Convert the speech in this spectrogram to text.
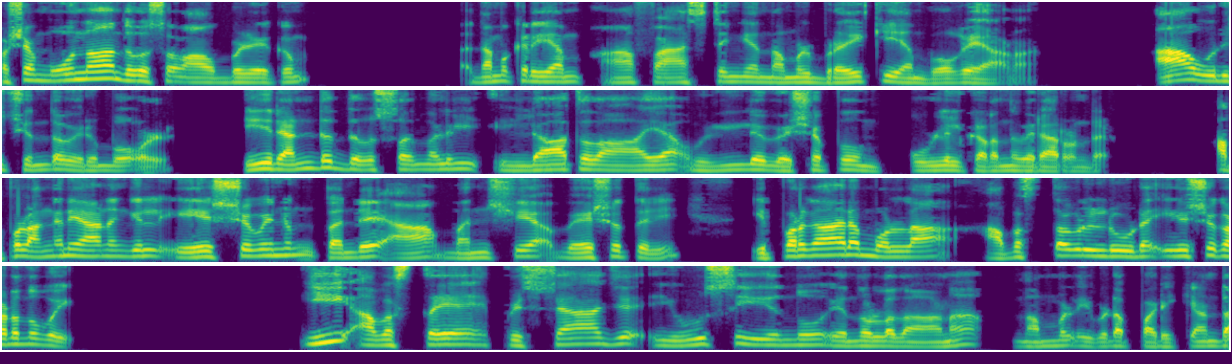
പക്ഷെ മൂന്നാം ദിവസം ആകുമ്പോഴേക്കും നമുക്കറിയാം ആ ഫാസ്റ്റിങ് നമ്മൾ ബ്രേക്ക് ചെയ്യാൻ പോകുകയാണ് ആ ഒരു ചിന്ത വരുമ്പോൾ ഈ രണ്ട് ദിവസങ്ങളിൽ ഇല്ലാത്തതായ വലിയ വിശപ്പും ഉള്ളിൽ കടന്നു വരാറുണ്ട്. അപ്പോൾ അങ്ങനെയാണെങ്കിൽ യേശുവിനും തന്റെ ആ മനുഷ്യ വേഷത്തിൽ ഇപ്രകാരമുള്ള അവസ്ഥകളിലൂടെ യേശു കടന്നുപോയി. ഈ അവസ്ഥയെ പിശാജ് യൂസ് ചെയ്യുന്നു എന്നുള്ളതാണ് നമ്മൾ ഇവിടെ പഠിക്കേണ്ട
